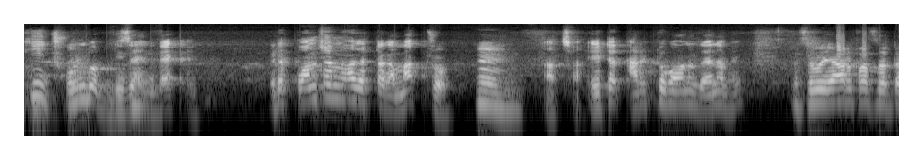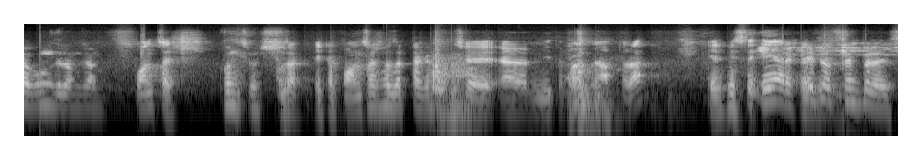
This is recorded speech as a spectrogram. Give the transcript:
কি সুন্দর ডিজাইন দেখেন। এটা পঞ্চান্ন হাজার টাকা মাত্র? আচ্ছা এটা আরেকটু কমানো যায় না ভাই? আচ্ছা ভাই আর পাঁচ হাজার টাকা কম দিলাম জান। পঞ্চাশ। পঞ্চাশ। এটা পঞ্চাশ হাজার টাকা হচ্ছে নিতে পারবেন আপনারা। এর পিছনে এ আর এটা সেম প্রাইস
